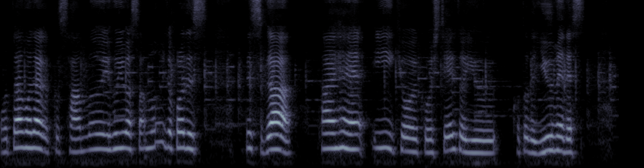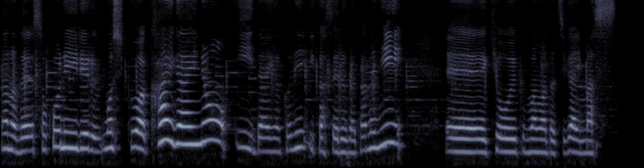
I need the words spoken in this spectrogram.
オタゴ大学、寒い、冬は寒いところです。ですが、大変いい教育をしているということで有名です。なので、そこに入れる、もしくは海外のいい大学に行かせるがために、えー、教育ママたちがいます。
